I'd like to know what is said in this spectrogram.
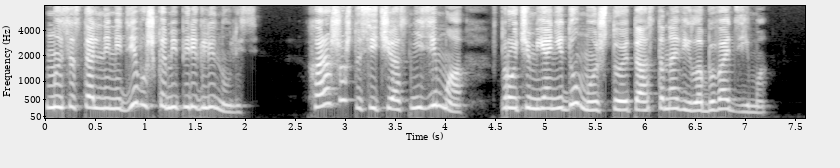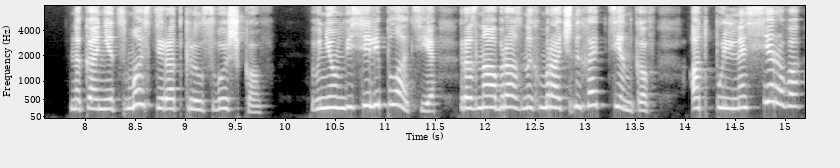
Мы с остальными девушками переглянулись. Хорошо, что сейчас не зима, впрочем, я не думаю, что это остановило бы Вадима. Наконец мастер открыл свой шкаф. В нем висели платья разнообразных мрачных оттенков, от пыльно-серого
